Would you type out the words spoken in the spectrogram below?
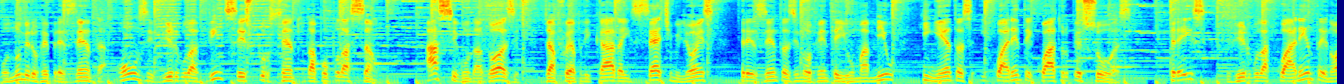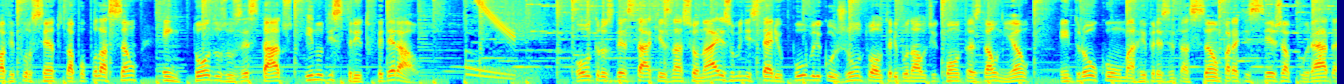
O número representa 11,26% da população. A segunda dose já foi aplicada em 7 milhões 391.544 pessoas, 3,49% da população em todos os estados e no Distrito Federal. Outros destaques nacionais: o Ministério Público, junto ao Tribunal de Contas da União, entrou com uma representação para que seja apurada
